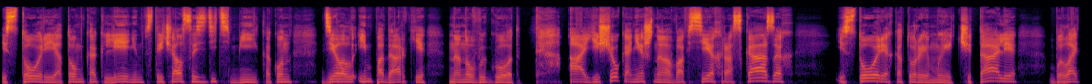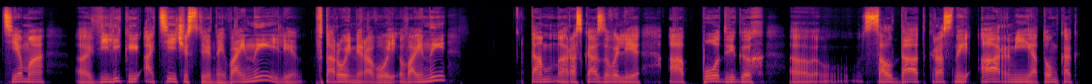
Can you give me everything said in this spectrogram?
истории о том, как Ленин встречался с детьми, как он делал им подарки на Новый год. А еще, конечно, во всех рассказах, историях, которые мы читали, была тема э, Великой Отечественной войны или Второй мировой войны — там э, рассказывали о подвигах э, солдат Красной Армии, о том, как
